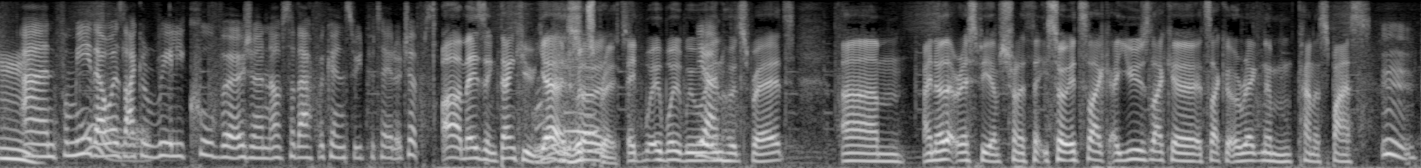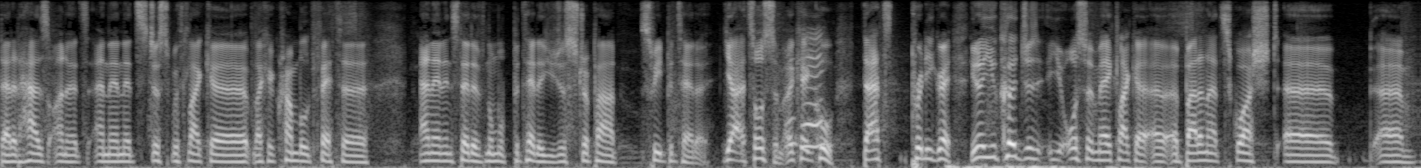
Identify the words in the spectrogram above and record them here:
Mm. And for me, that was like a really cool version of South African sweet potato chips. Ah, amazing. Thank you. Yeah, In so Hoedspruit. It, it, we, we were Yeah. in Hoedspruit. Um, I know that recipe. I'm just trying to think. So it's like I use like a it's like a oregano kind of spice Mm. that it has on it, and then it's just with like a like a crumbled feta, and then instead of normal potato, you just strip out sweet potato. Yeah, it's awesome. Okay, Okay. cool. That's pretty great. You know, you could just you also make like a, a, a butternut squashed uh, um,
